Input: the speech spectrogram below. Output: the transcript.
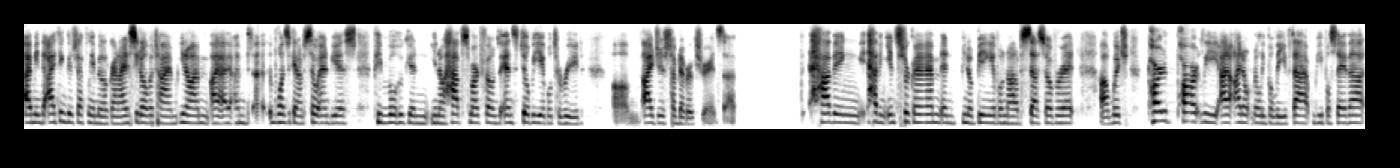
I mean, I think there's definitely a middle ground. I see it all the time. You know, I'm, I, I'm once again, I'm so envious people who can, you know, have smartphones and still be able to read. Um, I just have never experienced that. Having having Instagram and you know being able to not obsess over it, um, which part of partly I, I don't really believe that when people say that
